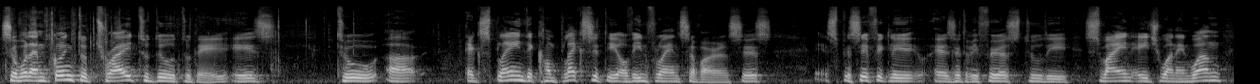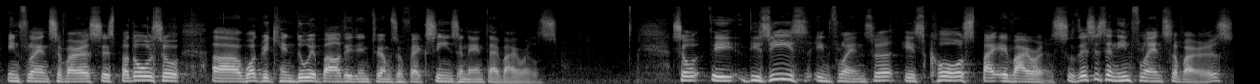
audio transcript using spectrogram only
So what I'm going to try to do today is to uh, explain the complexity of influenza viruses, specifically as it refers to the swine H1N1 influenza viruses, but also uh, what we can do about it in terms of vaccines and antivirals. So the disease influenza is caused by a virus. So this is an influenza virus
